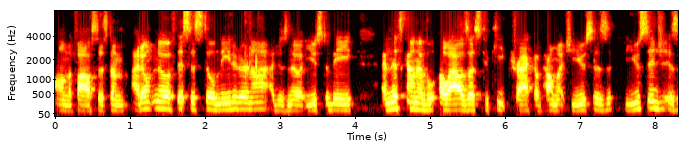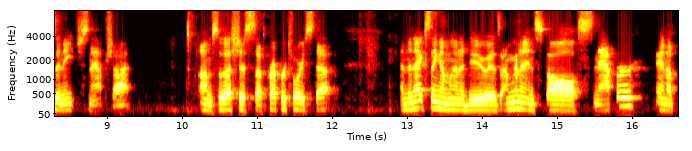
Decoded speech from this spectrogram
on the file system. I don't know if this is still needed or not. I just know it used to be. And this kind of allows us to keep track of how much uses, usage is in each snapshot. Um, so that's just a preparatory step. And the next thing I'm going to do is I'm going to install Snapper and a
